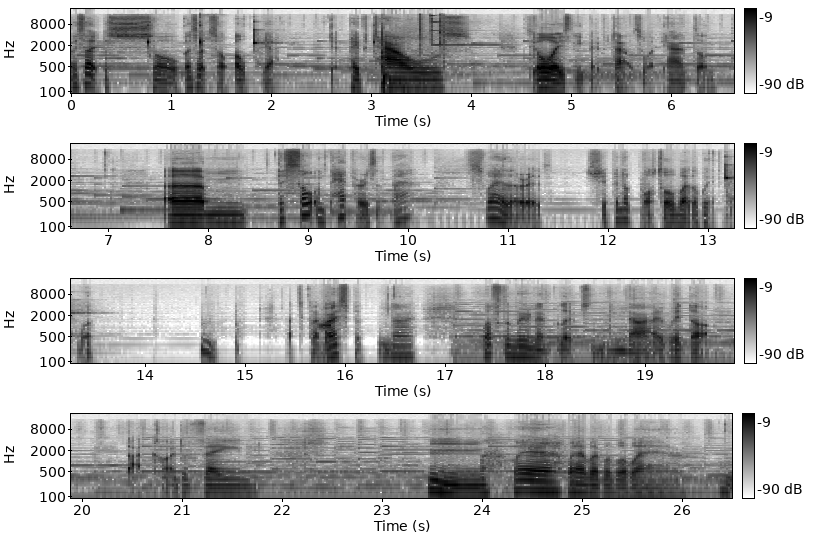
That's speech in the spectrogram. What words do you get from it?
it's like the salt. It's like salt. Oh, yeah. yeah. Paper towels. You always need paper towels to wipe your hands on. Um, there's salt and pepper, isn't there? I swear there is. Ship in a bottle by the way. What? Hmm. That's quite nice, but no. Love the moon envelopes? No, we're not that kind of vein. Hmm. Where, where, where, where, where, where? Ooh,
